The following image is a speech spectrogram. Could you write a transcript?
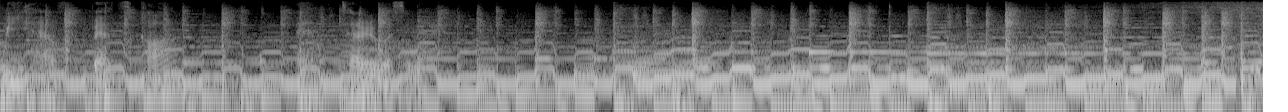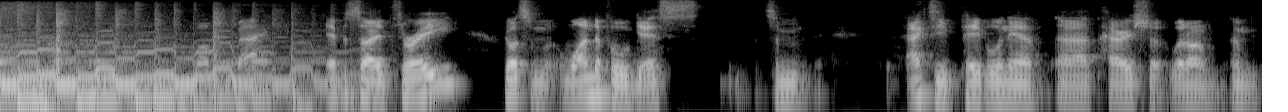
we have Beth Carr and Terry Westaway. Welcome back. Episode three. Got some wonderful guests, some active people in our uh, parish. What I'm, I'm,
